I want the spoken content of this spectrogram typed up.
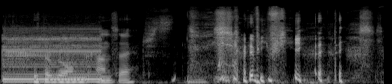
Is the wrong answer. He's going to be fuming at this.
